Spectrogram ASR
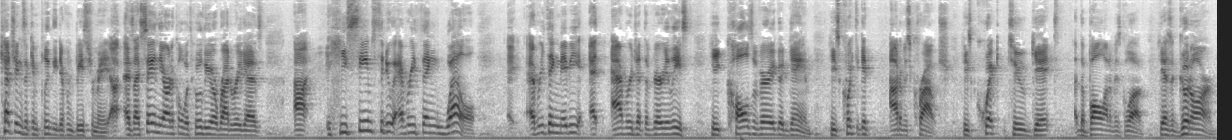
Catching is a completely different beast for me. Uh, as I say in the article with Julio Rodriguez, uh, he seems to do everything well everything maybe at average at the very least. He calls a very good game. He's quick to get out of his crouch. He's quick to get the ball out of his glove. He has a good arm.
